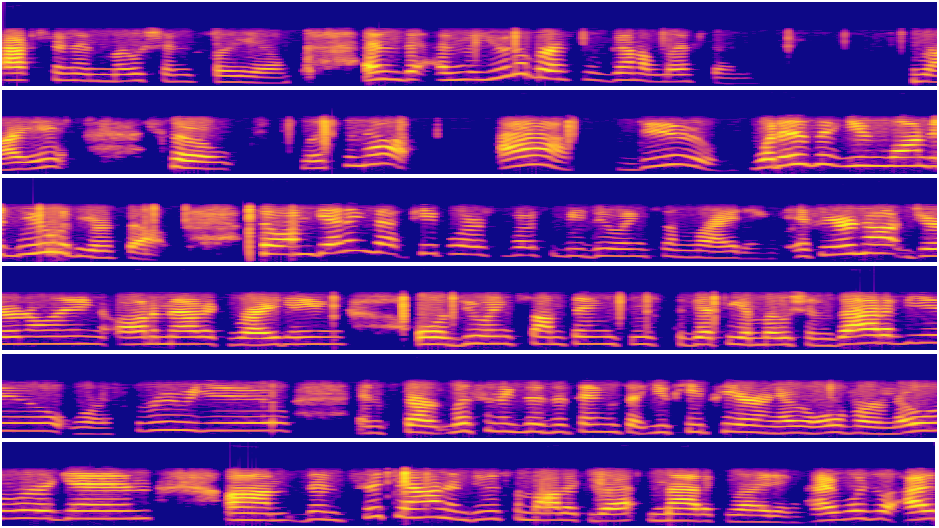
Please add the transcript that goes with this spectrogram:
action in motion for you. And the, and the universe is going to listen right? So listen up. Ask do what is it you want to do with yourself so I'm getting that people are supposed to be doing some writing. If you're not journaling, automatic writing, or doing something just to get the emotions out of you or through you, and start listening to the things that you keep hearing over and over again, um, then sit down and do some automatic writing. I was, I,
